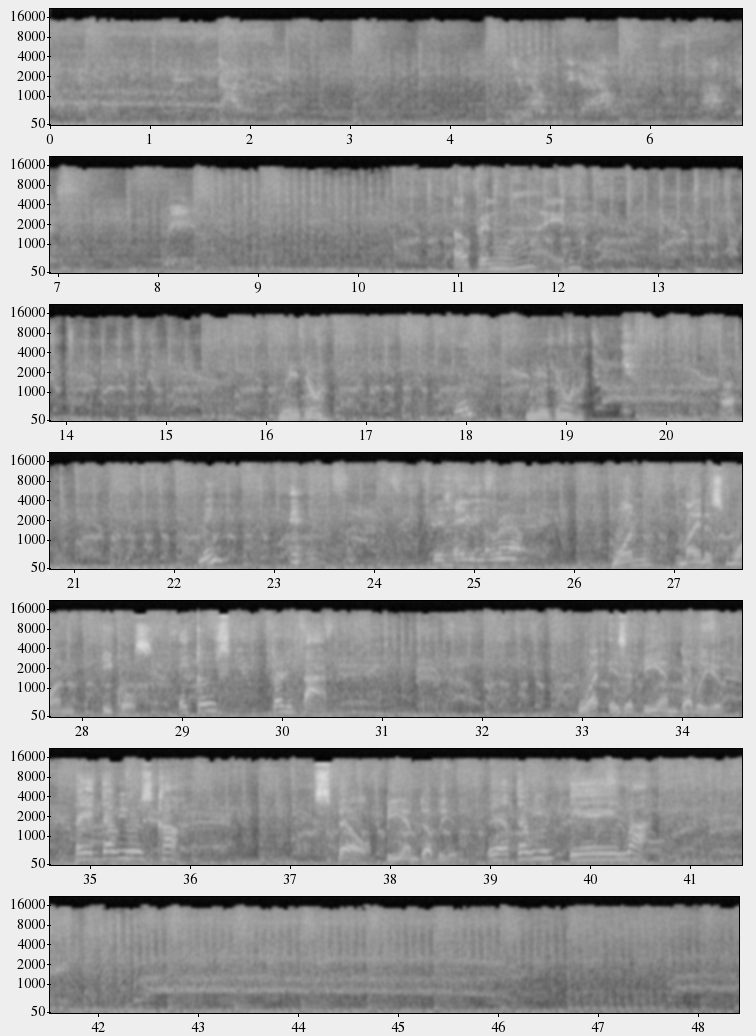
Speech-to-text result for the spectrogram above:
Open wide. What are you doing? What are you doing? Huh? Me? Just hanging around. 1 minus 1 equals. Equals 35. What is a BMW? BMW is a car. Spell BMW. BMW is Y.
